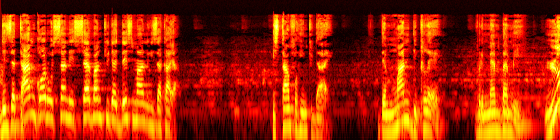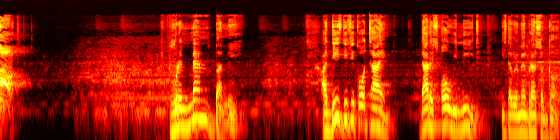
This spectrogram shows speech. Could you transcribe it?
This is the time God will send his servant to the, this man Ezekiah. It's time for him to die. The man declared, Remember me. Lord, remember me. At this difficult time, that is all we need is the remembrance of God.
